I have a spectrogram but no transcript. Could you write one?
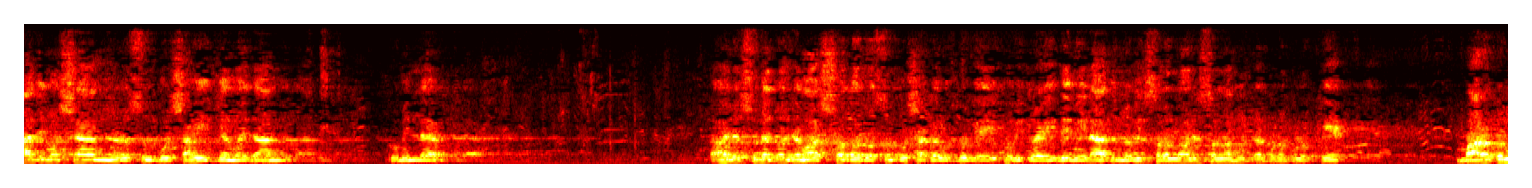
আজিম শান রসুলপুর শাহিদ ময়দান কুমিল্লা আহলে সুন্নাত ওয়াল জামাত সদর রসুলপুর শাখার উদ্যোগে পবিত্র ঈদে মিলাদ নবী সাল্লাল্লাহু আলাইহি সাল্লাম উদযাপন উপলক্ষে বারোতম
